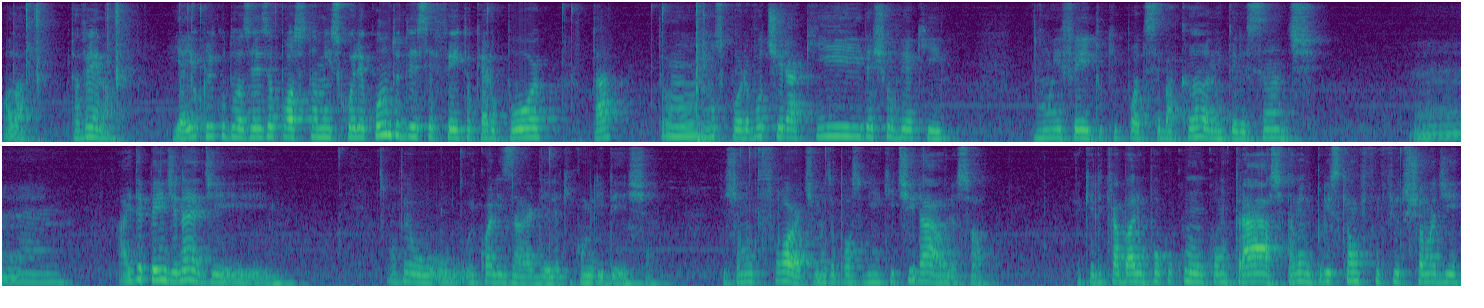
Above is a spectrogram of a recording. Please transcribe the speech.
olha lá, tá vendo? E aí eu clico duas vezes, eu posso também escolher quanto desse efeito eu quero pôr, tá? Então, vamos supor, eu vou tirar aqui, deixa eu ver aqui, um efeito que pode ser bacana, interessante. É... Aí depende, né, de... Vamos ver o, o equalizar dele aqui, como ele deixa. Deixa muito forte, mas eu posso vir aqui tirar, olha só. É que ele trabalha um pouco com contraste, tá vendo? Por isso que é um, um filtro chama de,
